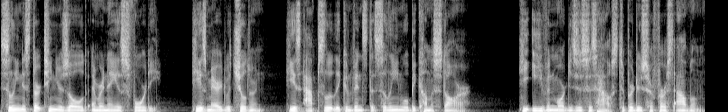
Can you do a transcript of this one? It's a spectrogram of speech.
Celine is 13 years old and René is 40. He is married with children. He is absolutely convinced that Celine will become a star. He even mortgages his house to produce her first album.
